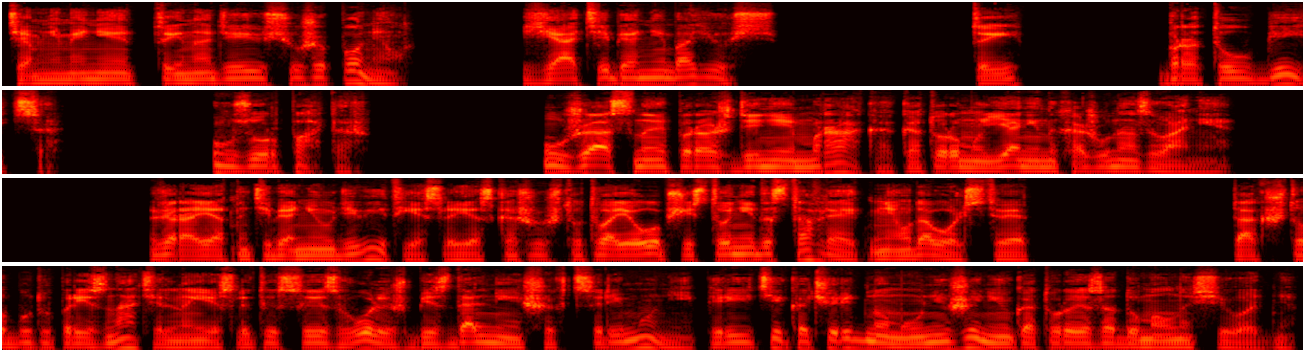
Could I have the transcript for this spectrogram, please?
Тем не менее, ты, надеюсь, уже понял. Я тебя не боюсь. Ты братоубийца, узурпатор, ужасное порождение мрака, которому я не нахожу названия. Вероятно, тебя не удивит, если я скажу, что твое общество не доставляет мне удовольствия. Так что буду признательна, если ты соизволишь без дальнейших церемоний перейти к очередному унижению, которое задумал на сегодня».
